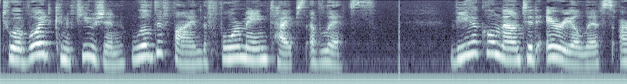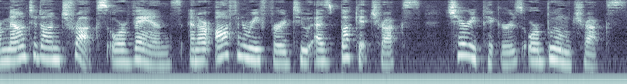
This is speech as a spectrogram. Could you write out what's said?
To avoid confusion, we'll define the four main types of lifts. Vehicle-mounted aerial lifts are mounted on trucks or vans and are often referred to as bucket trucks, cherry pickers, or boom trucks.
